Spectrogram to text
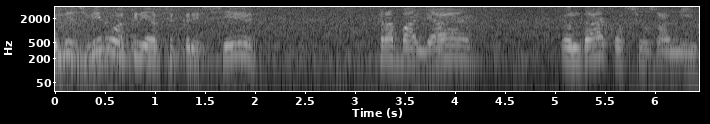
eles viram a criança crescer, trabalhar, andar com seus amigos.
